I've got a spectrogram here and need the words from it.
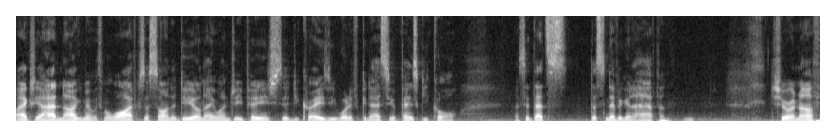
I actually I had an argument with my wife because I signed a deal on A1GP, and she said, "You're crazy? What if Ganassi or Penske call?" I said, "That's that's never going to happen." Sure enough,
